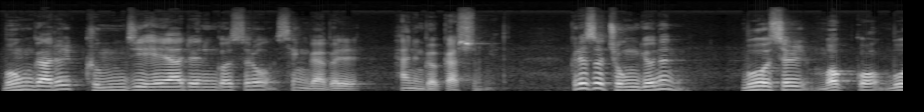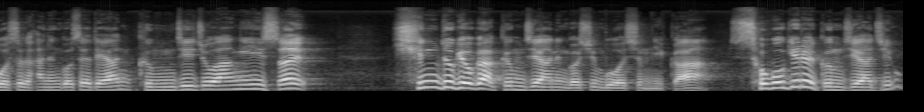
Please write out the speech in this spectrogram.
뭔가를 금지해야 되는 것으로 생각을 하는 것 같습니다. 그래서 종교는 무엇을 먹고 무엇을 하는 것에 대한 금지 조항이 있어요. 힌두교가 금지하는 것이 무엇입니까? 소고기를 금지하지요.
